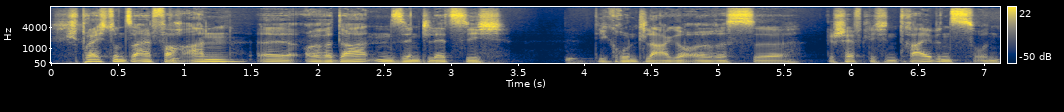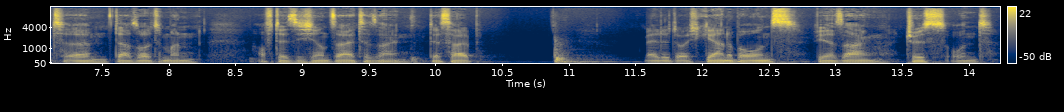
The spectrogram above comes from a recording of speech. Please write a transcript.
sprecht uns einfach an. Äh, eure Daten sind letztlich die Grundlage eures äh, geschäftlichen Treibens und äh, da sollte man auf der sicheren Seite sein. Deshalb meldet euch gerne bei uns. Wir sagen Tschüss und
